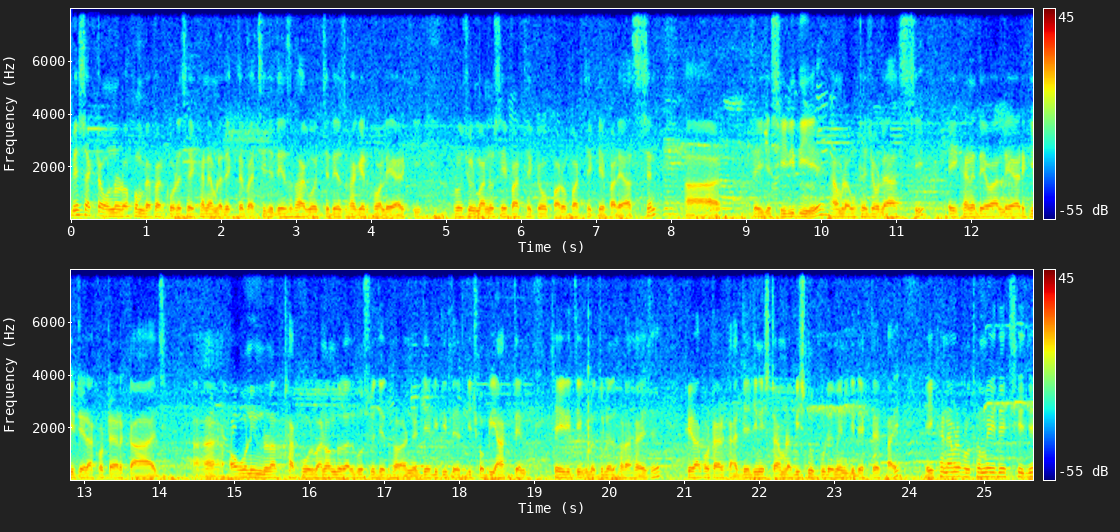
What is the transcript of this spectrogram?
বেশ একটা অন্যরকম ব্যাপার করেছে। এখানে আমরা দেখতে পাচ্ছি যে দেশভাগ হচ্ছে, দেশভাগের ফলে আর কি প্রচুর মানুষ এপার থেকে ওপার ওপার থেকে এপারে আসছেন। আর সেই যে সিঁড়ি দিয়ে আমরা উঠে চলে আসছি, এইখানে দেওয়ালে আর কি টেরাকোটার কাজ অবনীন্দ্রনাথ ঠাকুর বা নন্দলাল বসু যে ধরনের যে রীতিতে আর কি ছবি আঁকতেন, সেই রীতিগুলো তুলে ধরা হয়েছে টেরাকোটার কাজ। যে জিনিসটা আমরা বিষ্ণুপুরে মেনলি দেখতে পাই, এইখানে আমরা প্রথমেই দেখছি যে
